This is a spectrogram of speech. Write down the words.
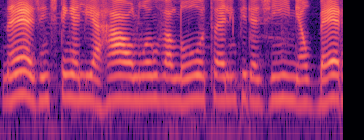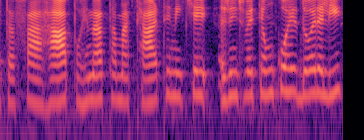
né? A gente tem ali a Raul, Luan Valotto, Ellen Piragini, Alberta Farrapo, Renata McCartney, que a gente vai ter um corredor ali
